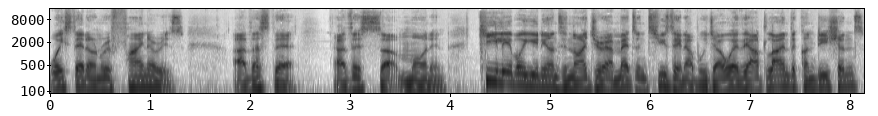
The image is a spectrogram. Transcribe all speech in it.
wasted on refineries. Uh, that's there. Uh, this uh, morning. Key labor unions in Nigeria met on Tuesday in Abuja where they outlined the conditions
